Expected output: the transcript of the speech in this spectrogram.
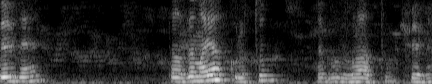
Böyle taze maya kuruttum ve buzluğa attım şöyle.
